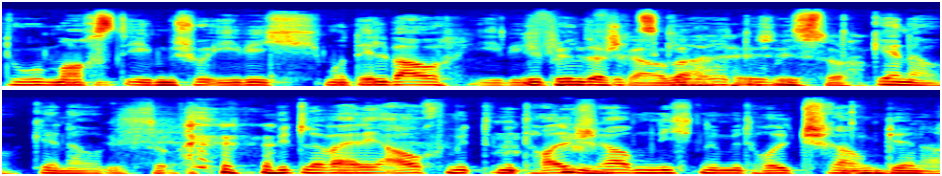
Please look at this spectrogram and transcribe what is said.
Du machst eben schon ewig Modellbau, ewig. Ich bin der Schrauber, du bist, so. Genau, genau. So. Mittlerweile auch mit Metallschrauben, nicht nur mit Holzschrauben. Genau.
